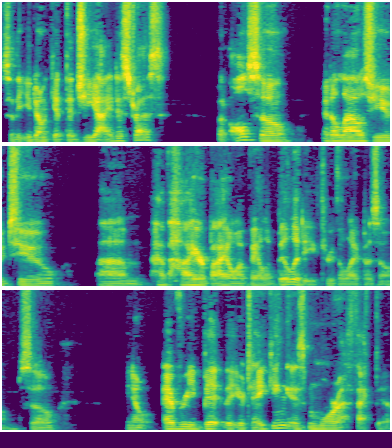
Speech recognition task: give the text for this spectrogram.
so that you don't get the GI distress but also it allows you to um, have higher bioavailability through the liposome. So, you know, every bit that you're taking is more effective.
